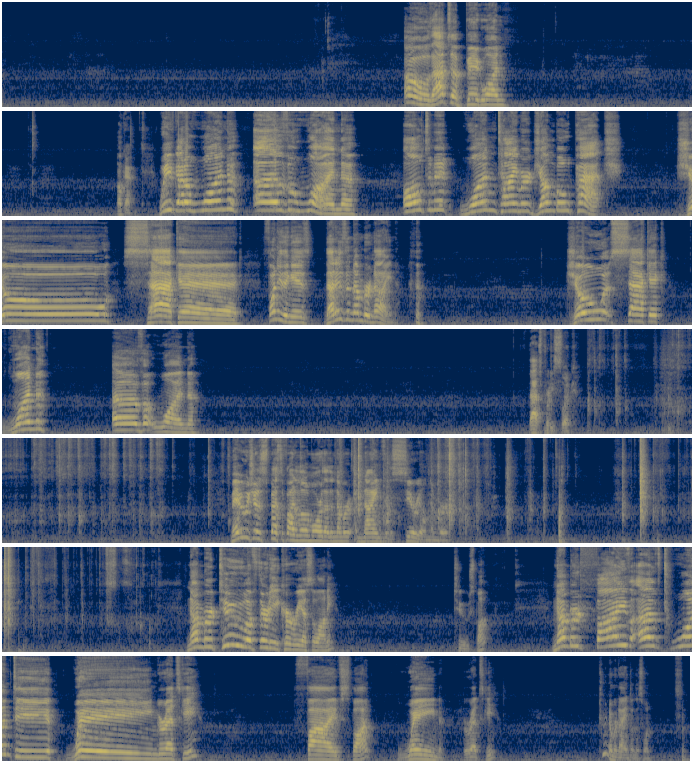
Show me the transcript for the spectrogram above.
Oh, that's a big one. Okay. We've got a one of one ultimate one-timer jumbo patch. Joe Sakic. Funny thing is, that is the number nine. Joe Sakic, one of one. That's pretty slick. Maybe we should have specified a little more that the number 9 for the serial number. Number 2 of 30, Korea Solani. Two spot. Number 5 of 20, Wayne Gretzky five spot, Wayne Gretzky. Two number nines on this one.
